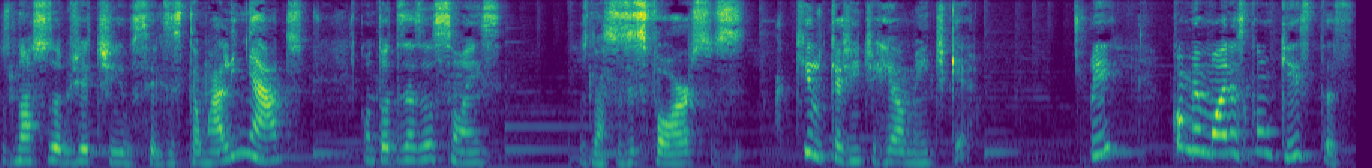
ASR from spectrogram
os nossos objetivos, se eles estão alinhados com todas as ações, os nossos esforços, aquilo que a gente realmente quer. E comemore as conquistas,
